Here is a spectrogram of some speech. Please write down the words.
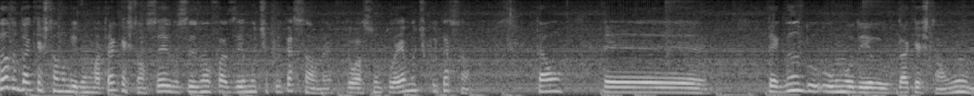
tanto da questão número 1 até a questão 6, vocês vão fazer multiplicação, né? Porque o assunto é multiplicação. Então, é, pegando o modelo da questão 1,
